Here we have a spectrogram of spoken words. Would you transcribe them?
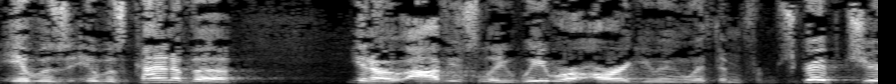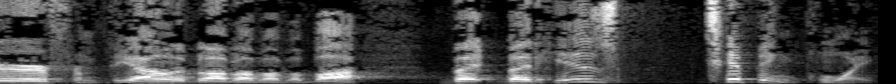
it was, it was kind of a, you know, obviously we were arguing with him from scripture, from theology, blah, blah, blah, blah, blah. But, but his tipping point,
